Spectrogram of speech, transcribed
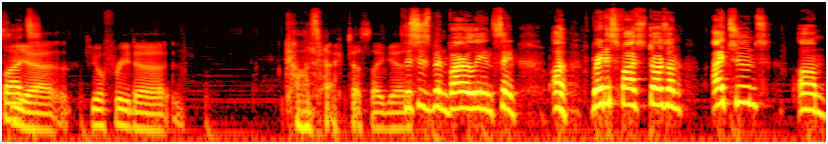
But yeah, feel free to contact us. I guess. this has been virally insane. Uh, rate us five stars on iTunes. Um,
